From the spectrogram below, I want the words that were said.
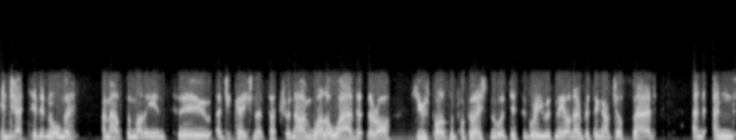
injected enormous amounts of money into education, etc. Now, I'm well aware that there are huge parts of the population that would disagree with me on everything I've just said, and and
